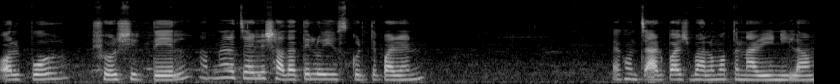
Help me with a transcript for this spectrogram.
অল্প সর্ষের তেল। আপনারা চাইলে সাদা তেলও ইউজ করতে পারেন। এখন চারপাশ ভালো মতো নাড়িয়ে নিলাম।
